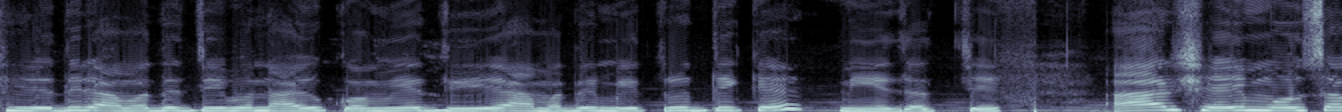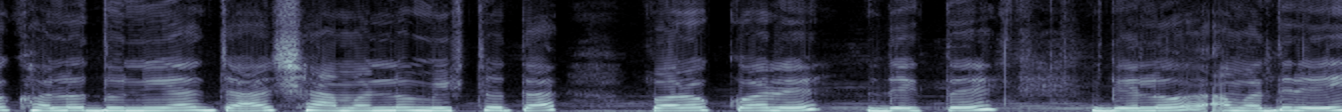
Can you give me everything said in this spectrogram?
ধীরে ধীরে আমাদের জীবন আয়ু কমিয়ে দিয়ে আমাদের মৃত্যুর দিকে নিয়ে যাচ্ছে। আর সেই মৌসাক হলো দুনিয়া যার সামান্য মিষ্টতা পরক করে দেখতে গেল আমাদের এই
